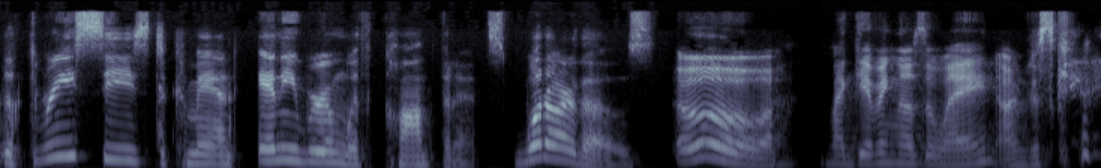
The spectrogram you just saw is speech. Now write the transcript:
the three C's to command any room with confidence. What are those? Oh, am I giving those away? No, I'm just kidding.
